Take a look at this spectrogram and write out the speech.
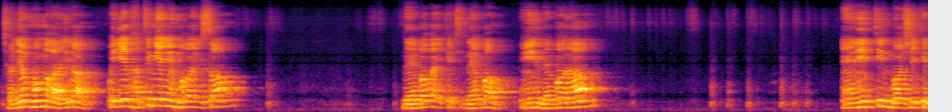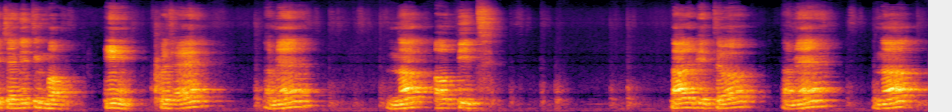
전혀 뭐뭐가 아니다. 뭐 이게 같은 개념 뭐가 있어? 네버가 있겠지 네버 이 네버나 anything but이 있겠지 anything but 이 그지 그 다음에 not a bit not a bit 그 다음에 not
